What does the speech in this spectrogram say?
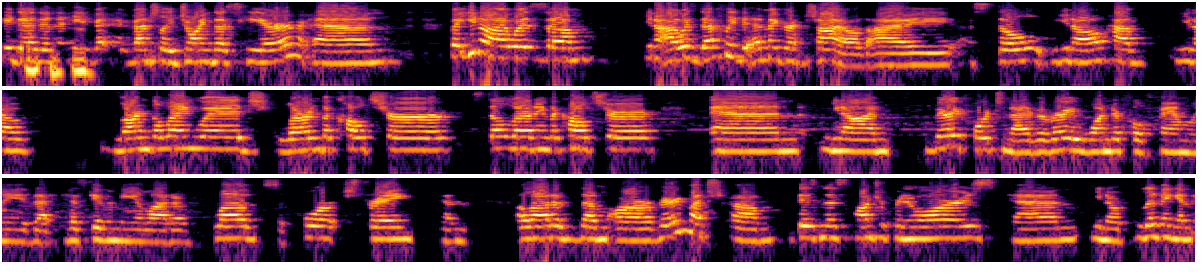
He did, and he eventually joined us here. And but you know, I was, um, you know, I was definitely the immigrant child. I still, you know, have, you know, learn the language, learn the culture, still learning the culture, and you know, I'm very fortunate. I have a very wonderful family that has given me a lot of love, support, strength, and a lot of them are very much um, business entrepreneurs. And you know, living in,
